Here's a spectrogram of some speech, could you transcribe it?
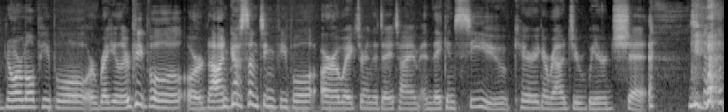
normal people or regular people or non ghost hunting people are awake during the daytime and they can see you carrying around your weird shit. Yeah,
